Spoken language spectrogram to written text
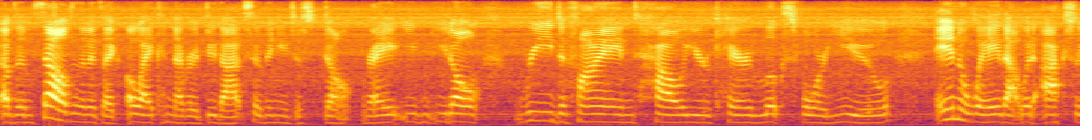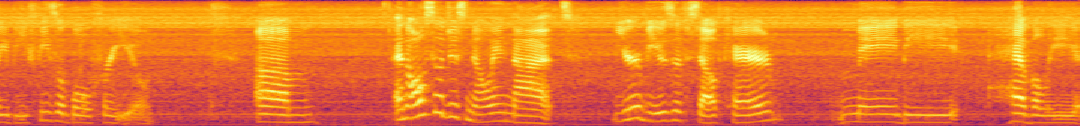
of themselves and then it's like, oh, I can never do that. So then you just don't, right? You you don't redefine how your care looks for you in a way that would actually be feasible for you. Um, and also just knowing that your views of self care may be heavily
